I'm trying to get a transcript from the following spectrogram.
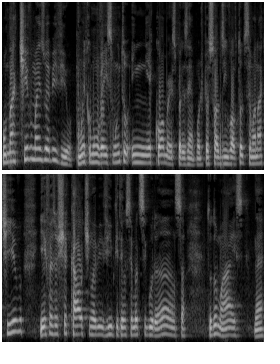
o nativo mais o WebView. É muito comum ver isso muito em e-commerce, por exemplo, onde o pessoal desenvolve todo o sistema nativo e aí faz o checkout em WebView, porque tem um sistema de segurança, tudo mais, né?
